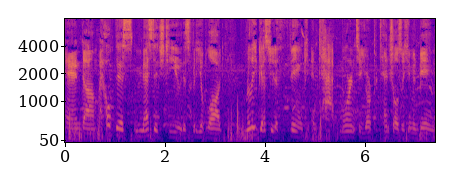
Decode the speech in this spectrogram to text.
And um, I hope this message to you, this video blog, really gets you to think and tap more into your potential as a human being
